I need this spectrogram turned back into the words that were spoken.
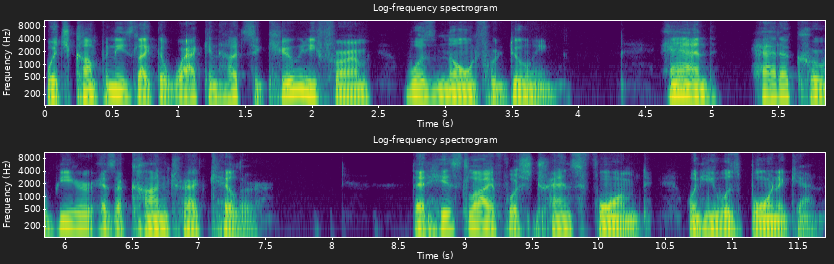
which companies like the Wackenhut security firm was known for doing, and had a career as a contract killer. That his life was transformed when he was born again.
